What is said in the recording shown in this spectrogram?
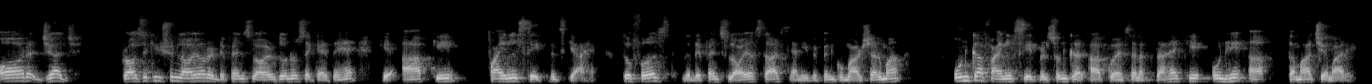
और जज प्रोसिक्यूशन लॉयर और डिफेंस लॉयर दोनों से कहते हैं कि आपके फाइनल स्टेटमेंट्स क्या है। तो first the defence lawyer starts यानी विपिन कुमार शर्मा, उनका फाइनल स्टेटमेंट सुनकर आपको ऐसा लगता है कि उन्हें आप तमाचे मारे।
